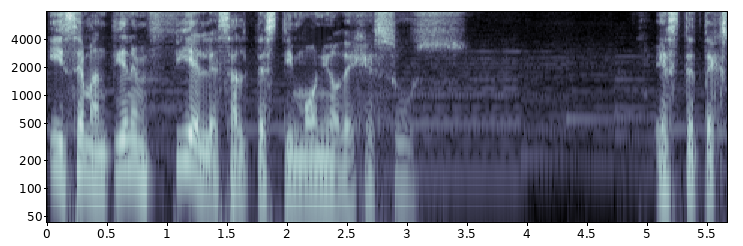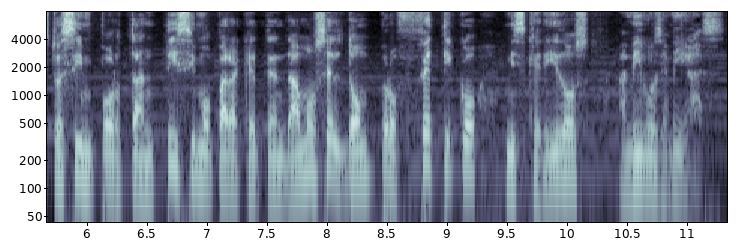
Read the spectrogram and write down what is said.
y se mantienen fieles al testimonio de Jesús. Este texto es importantísimo para que tengamos el don profético, mis queridos amigos y amigas.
